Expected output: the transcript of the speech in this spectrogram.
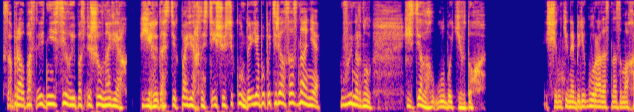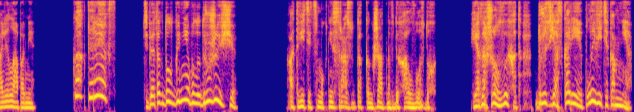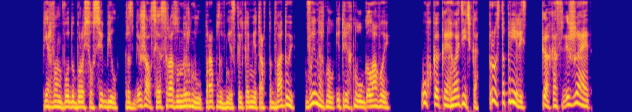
Собрал последние силы и поспешил наверх. Еле достиг поверхности еще секунды, и я бы потерял сознание. Вынырнул и сделал глубокий вдох. Щенки на берегу радостно замахали лапами. «Как ты, Рекс?» «Тебя так долго не было, дружище!» Ответить смог не сразу, так как жадно вдыхал воздух. «Я нашел выход! Друзья, скорее, плывите ко мне!» Первым в воду бросился Билл, разбежался и сразу нырнул, проплыв несколько метров под водой, вынырнул и тряхнул головой. «Ух, какая водичка! Просто прелесть! Как освежает!»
